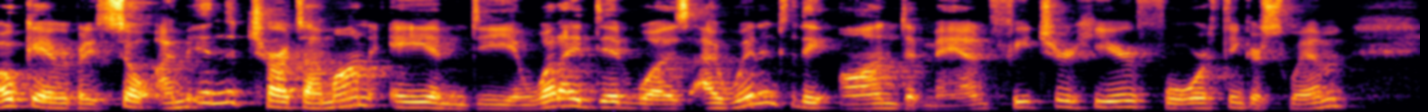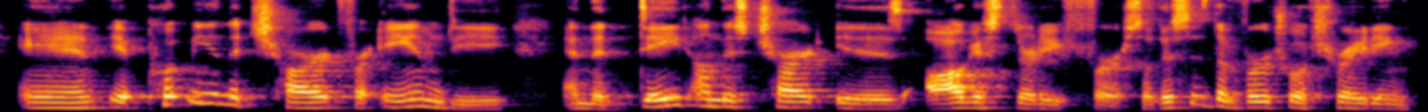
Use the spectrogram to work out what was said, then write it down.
Okay, everybody, so I'm in the charts, I'm on AMD, and what I did was I went into the on-demand feature here for Thinkorswim, and it put me in the chart for AMD and the date on this chart is August 31st. So this is the virtual trading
